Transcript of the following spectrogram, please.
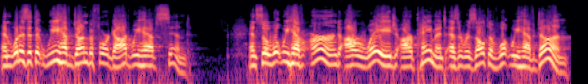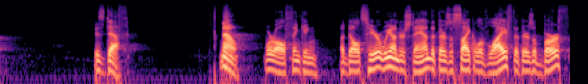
And what is it that we have done before God? We have sinned. And so what we have earned, our wage, our payment, as a result of what we have done, is death. Now, we're all thinking, adults here, we understand that there's a cycle of life, that there's a birth,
